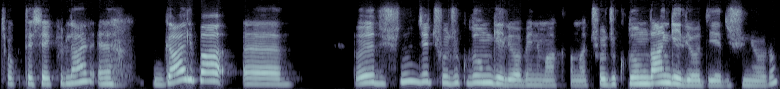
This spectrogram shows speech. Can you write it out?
Çok teşekkürler. Ee, galiba e, böyle düşününce çocukluğum geliyor benim aklıma. Çocukluğumdan geliyor diye düşünüyorum.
